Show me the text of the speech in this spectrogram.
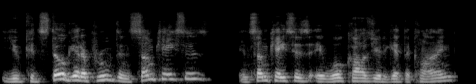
you could still get approved in some cases. In some cases, it will cause you to get declined.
